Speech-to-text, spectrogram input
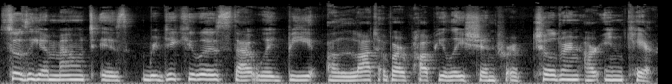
So the amount is ridiculous. That would be a lot of our population for children are in care.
